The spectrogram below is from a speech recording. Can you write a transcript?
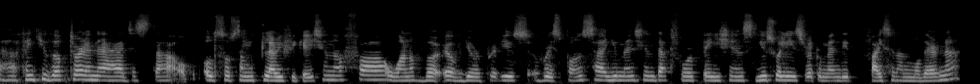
Uh, thank you, doctor. And uh, just uh, also some clarification of uh, one of, the, of your previous response. Uh, you mentioned that for patients, usually it's recommended Pfizer and Moderna.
